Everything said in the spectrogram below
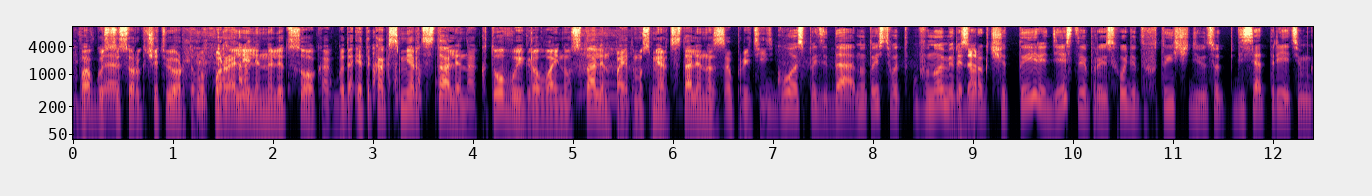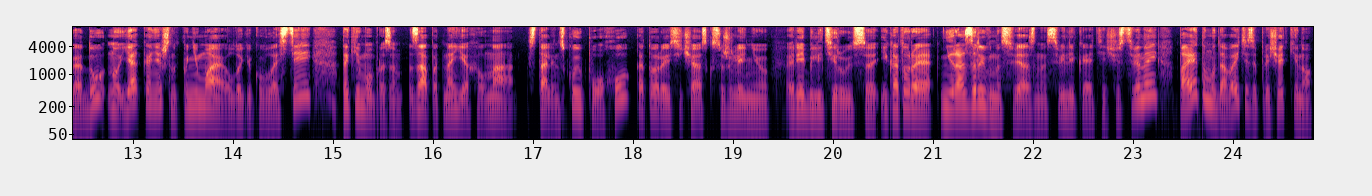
в августе это- 44-го, параллели на лицо как бы. Да? Это как смерть Сталина. Кто выиграл войну? Сталин, поэтому смерть Сталина запретить. Господи, да. Ну, то есть вот в номере Беда. 44 действие происходит в 1953 году. Но я, конечно, понимаю логику властей. Таким образом, Запад наехал на сталинскую эпоху, которая сейчас, к сожалению, реабилитируется и которая неразрывно связана с Великой Отечественной. Поэтому давайте запрещать кино.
